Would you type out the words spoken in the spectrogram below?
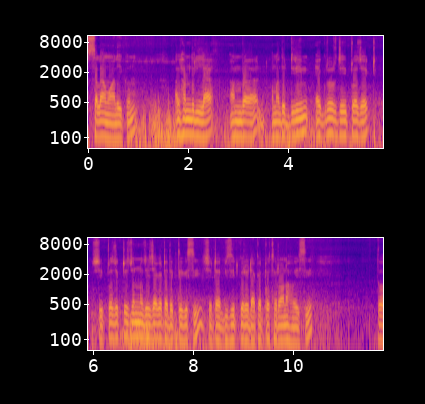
আসসালামু আলাইকুম। আলহামদুলিল্লাহ, আমরা আমাদের ড্রিম অ্যাগ্রোর যেই প্রজেক্ট সেই প্রজেক্টের জন্য যে জায়গাটা দেখতে গেছি, সেটা ভিজিট করে ঢাকার পথে রওনা হয়েছি। তো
